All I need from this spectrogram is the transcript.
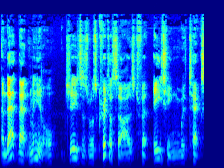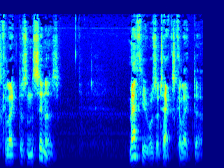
and at that meal, Jesus was criticised for eating with tax collectors and sinners. Matthew was a tax collector,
